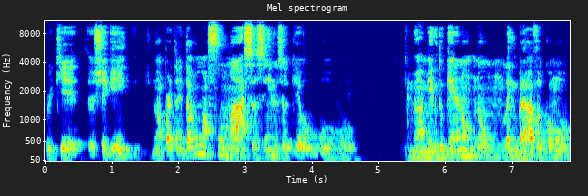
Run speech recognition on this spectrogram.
porque eu cheguei no apartamento, tava uma fumaça, assim, não sei o que. O, o- o meu amigo do Kenny não, não lembrava como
